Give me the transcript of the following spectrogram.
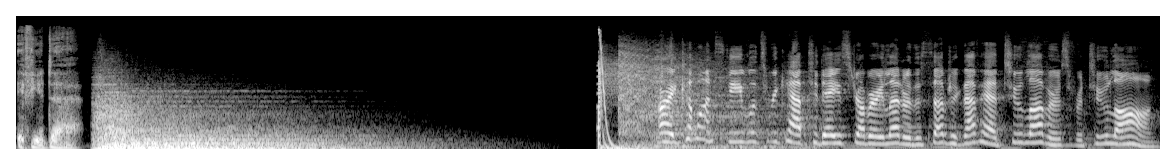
if you dare. All right, come on, Steve. Let's recap today's strawberry letter. The subject I've had two lovers for too long.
